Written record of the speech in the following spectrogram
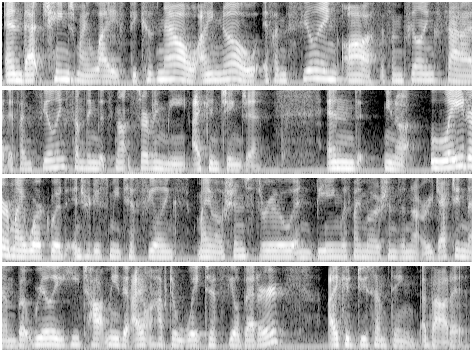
And that changed my life because now I know if I'm feeling off, if I'm feeling sad, if I'm feeling something that's not serving me, I can change it. And, you know, later my work would introduce me to feeling th- my emotions through and being with my emotions and not rejecting them. But really, he taught me that I don't have to wait to feel better. I could do something about it.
